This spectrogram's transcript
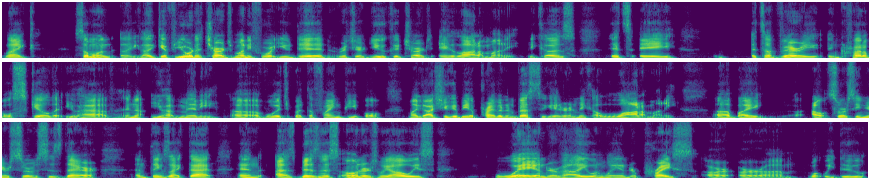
Like someone like if you were to charge money for what you did richard you could charge a lot of money because it's a it's a very incredible skill that you have and you have many uh, of which but to find people my gosh you could be a private investigator and make a lot of money uh, by outsourcing your services there and things like that. And as business owners we always way undervalue and way underprice our our um, what we do.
